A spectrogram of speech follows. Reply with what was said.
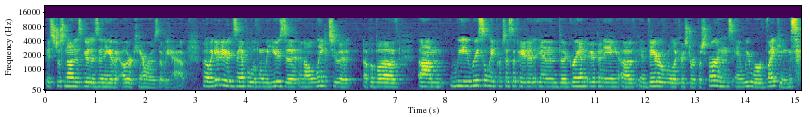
It's just not as good as any of the other cameras that we have. But I'll give you an example of when we used it and I'll link to it up above. Um, we recently participated in the grand opening of InvadR roller coaster at Busch Gardens and we were Vikings.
